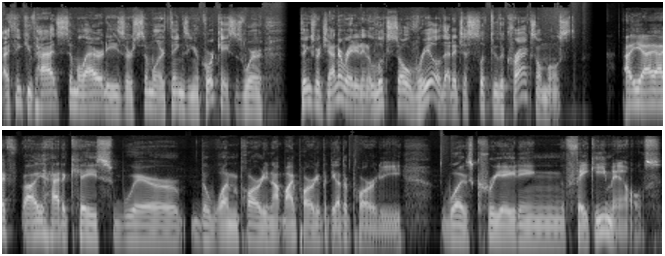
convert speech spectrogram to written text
i think you've had similarities or similar things in your court cases where things were generated and it looked so real that it just slipped through the cracks almost uh, yeah I, I had a case where the one party not my party but the other party was creating fake emails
